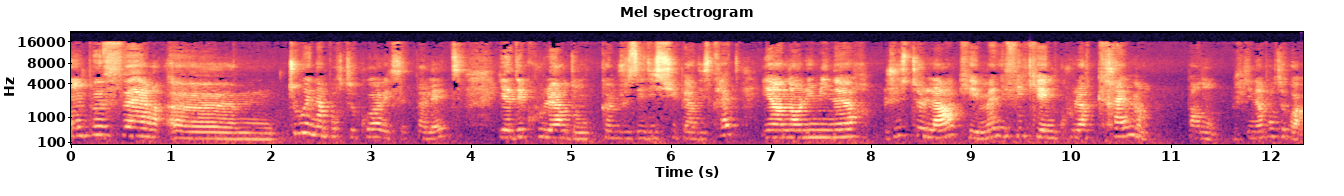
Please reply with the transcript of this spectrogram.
On peut faire tout et n'importe quoi avec cette palette. Il y a des couleurs, donc comme je vous ai dit, super discrètes. Il y a un enlumineur juste là qui est magnifique. Y a une couleur crème Pardon, je dis n'importe quoi.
